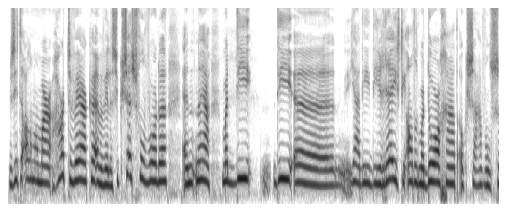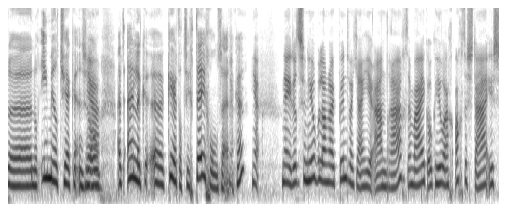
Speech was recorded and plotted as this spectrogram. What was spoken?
we zitten allemaal maar hard te werken en we willen succesvol worden. En nou ja, maar die. Die, eh, ja, die, die race die altijd maar doorgaat, ook s'avonds eh nog e-mail checken en zo Ja. uiteindelijk eh, keert dat zich tegen ons eigenlijk, hè? Nee, dat is een heel belangrijk punt wat jij hier aandraagt. En waar ik ook heel erg achter sta, is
